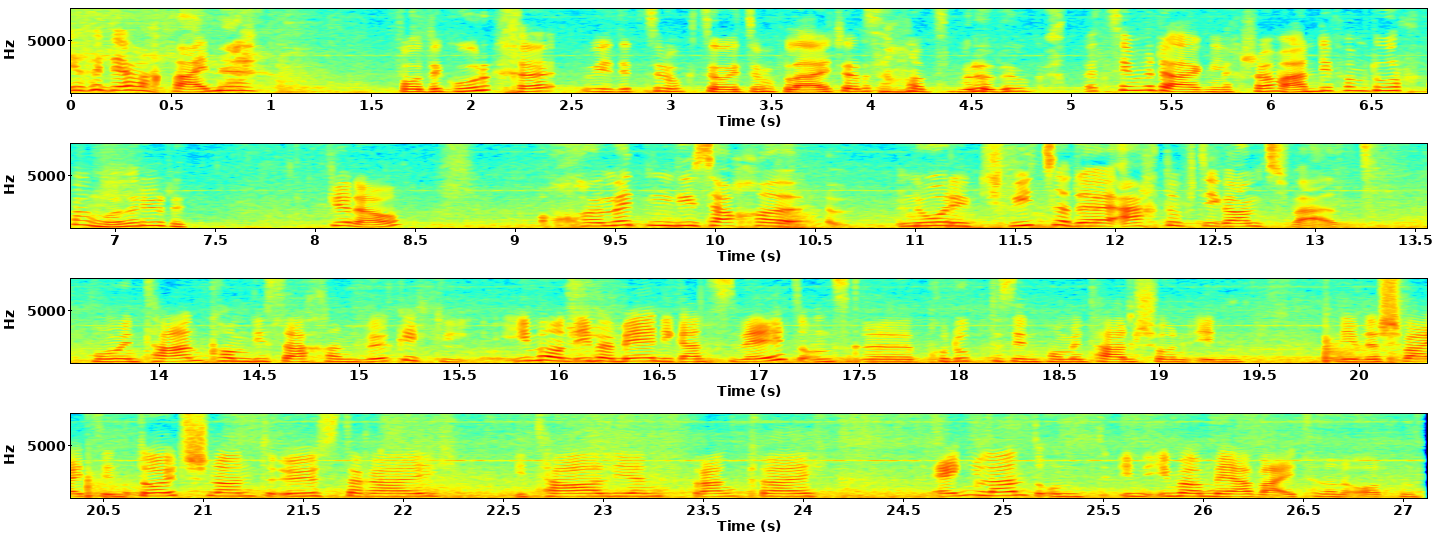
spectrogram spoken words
Ich finde die einfach feiner. Von der Gurke wieder zurück zu unserem Fleischersatzprodukt. Jetzt sind wir da eigentlich schon am Ende des Durchgangs, oder Judith? Genau. Kommen denn die Sachen nur in die Schweiz oder echt auf die ganze Welt? Momentan kommen die Sachen wirklich immer und immer mehr in die ganze Welt. Unsere Produkte sind momentan schon in, neben der Schweiz in Deutschland, Österreich, Italien, Frankreich, England und in immer mehr weiteren Orten.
